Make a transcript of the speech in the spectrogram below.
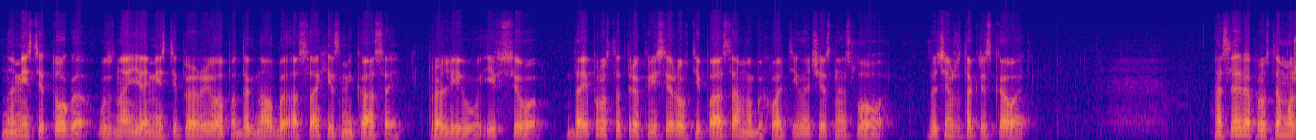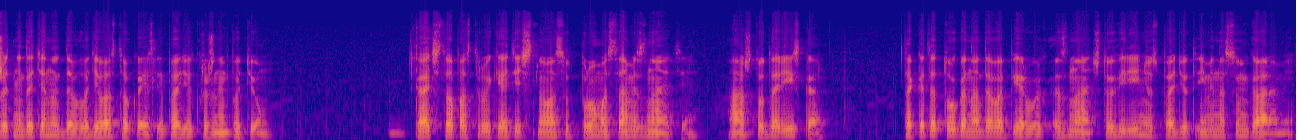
На месте Тога, узная я о месте прорыва, подогнал бы Асахи с Микасой к проливу, и все. Да и просто трех крейсеров типа Осамы бы хватило, честное слово. Зачем же так рисковать? Ослябя просто может не дотянуть до Владивостока, если пойдет кружным путем. Качество постройки отечественного судпрома сами знаете. А что до риска? Так это того надо, во-первых, знать, что Верениус пойдет именно с унгарами.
